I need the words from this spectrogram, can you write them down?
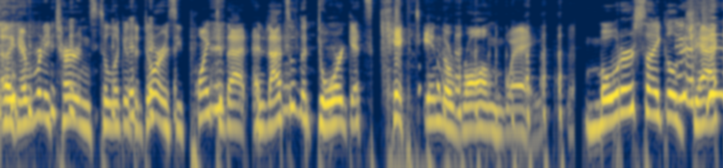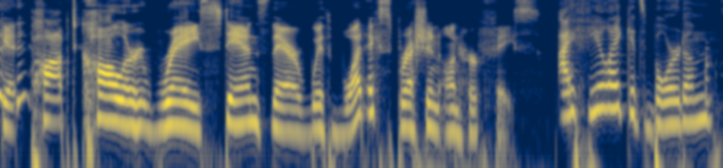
like everybody turns to look at the door as you point to that, and that's when the door gets kicked in the wrong way. Motorcycle jacket, popped collar, Ray stands there with what expression on her face? I feel like it's boredom.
